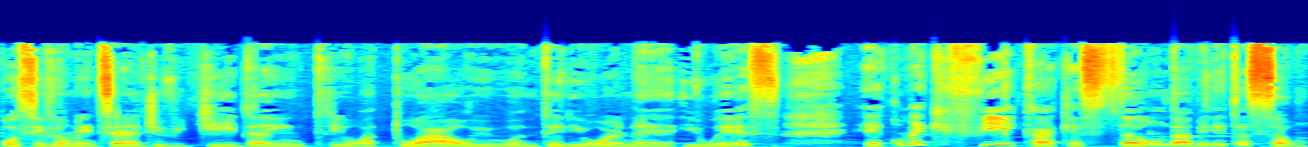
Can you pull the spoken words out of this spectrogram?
possivelmente será dividida entre o atual e o anterior, né, e o ex, é, como é que fica a questão da habilitação?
